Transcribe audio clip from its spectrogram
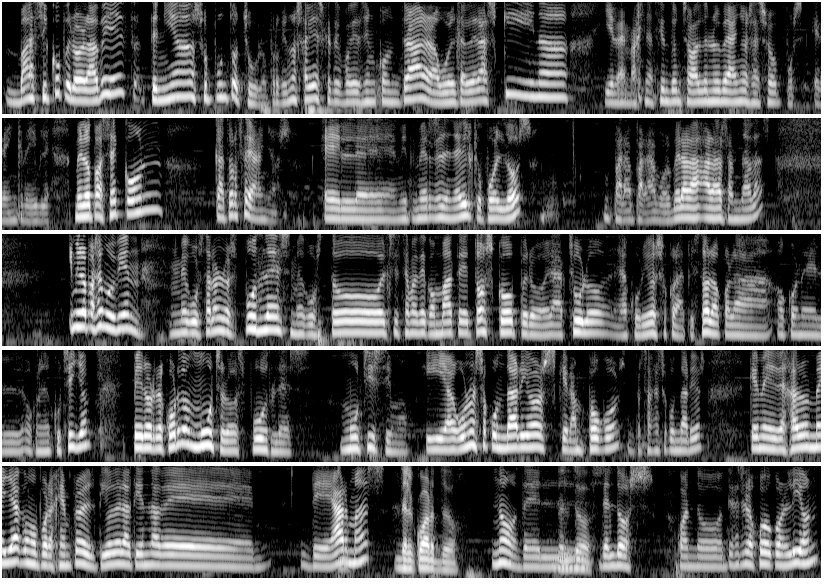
básico, pero a la vez tenía su punto chulo, porque no sabías que te podías encontrar a la vuelta de la esquina, y en la imaginación de un chaval de 9 años eso pues era increíble. Me lo pasé con 14 años, el, eh, mi primer Resident Evil, que fue el 2, para, para volver a, la- a las andadas. Y me lo pasé muy bien. Me gustaron los puzzles, me gustó el sistema de combate tosco, pero era chulo, era curioso con la pistola o con, la, o con, el, o con el cuchillo. Pero recuerdo mucho los puzzles, muchísimo. Y algunos secundarios, que eran pocos, personajes secundarios, que me dejaron mella, como por ejemplo el tío de la tienda de, de armas. Del cuarto. No, del Del dos. Del 2. Cuando empiezas el juego con Leon,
